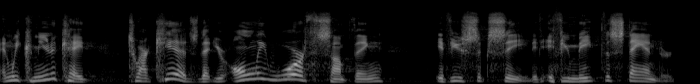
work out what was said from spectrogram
And we communicate to our kids that you're only worth something if you succeed, if, if you meet the standard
